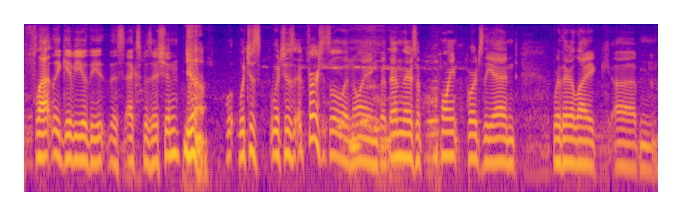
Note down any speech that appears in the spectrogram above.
flatly give you the this exposition, Yeah, which is which is at first it's a little annoying, but then there's a point towards the end where they're like, um,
